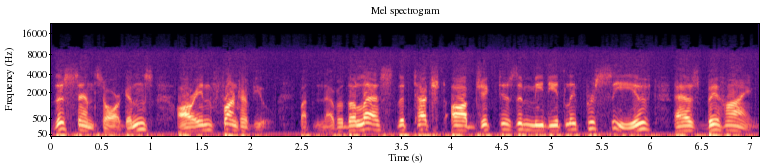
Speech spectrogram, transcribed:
the sense organs, are in front of you, but nevertheless the touched object is immediately perceived as behind.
